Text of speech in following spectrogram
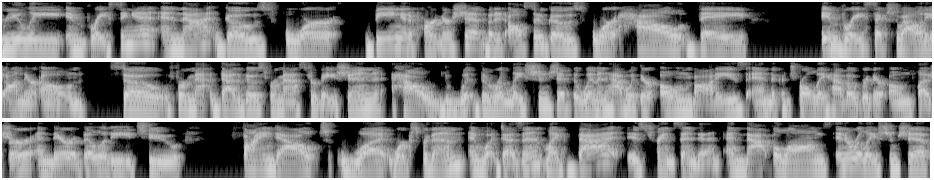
really embracing it. And that goes for being in a partnership, but it also goes for how they embrace sexuality on their own. So for ma- that goes for masturbation, how the, the relationship that women have with their own bodies and the control they have over their own pleasure and their ability to find out what works for them and what doesn't. Like that is transcendent and that belongs in a relationship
